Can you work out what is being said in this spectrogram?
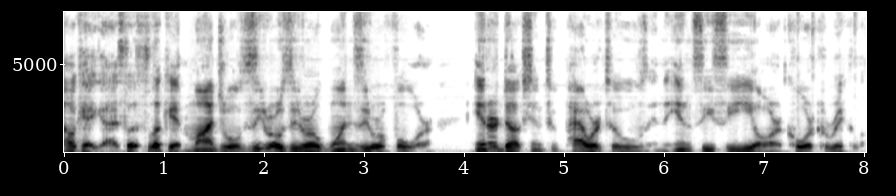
Okay guys, let's look at module 00104, Introduction to Power Tools in the NCCER Core Curriculum.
